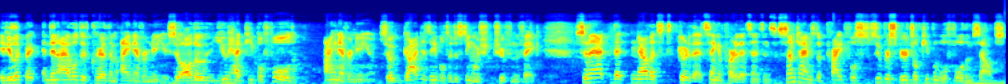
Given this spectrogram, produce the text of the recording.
If you look back, and then I will declare them, I never knew you. So although you had people fooled, I never knew you. So God is able to distinguish true from the fake. So that that now let's go to that second part of that sentence. Sometimes the prideful, super spiritual people will fool themselves.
